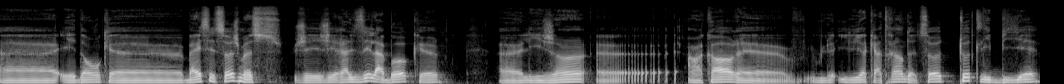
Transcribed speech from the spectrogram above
et donc, ben c'est ça, j'ai réalisé là-bas que euh, les gens, euh, encore, euh, il y a quatre ans de ça, tous les billets,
